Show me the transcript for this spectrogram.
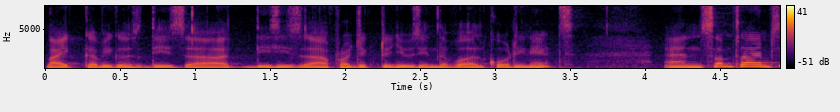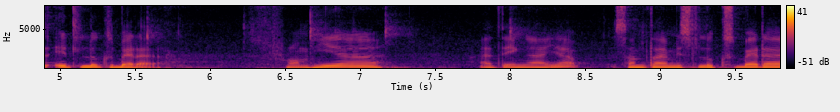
like uh, because this uh, this is a projector using the world coordinates. And sometimes it looks better. From here I think uh, yeah sometimes it looks better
